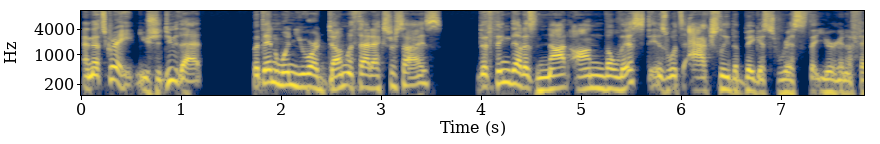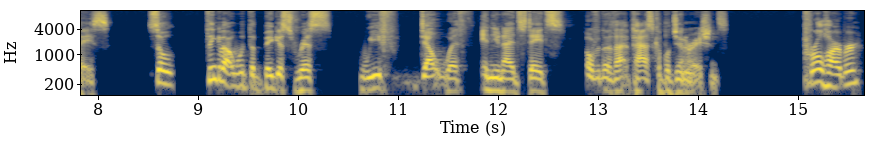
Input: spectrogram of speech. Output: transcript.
And that's great. You should do that. But then when you are done with that exercise, the thing that is not on the list is what's actually the biggest risk that you're going to face. So think about what the biggest risks we've dealt with in the United States over the past couple generations. Pearl Harbor,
